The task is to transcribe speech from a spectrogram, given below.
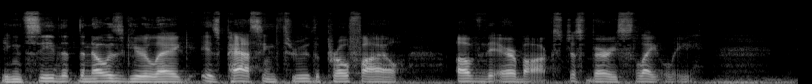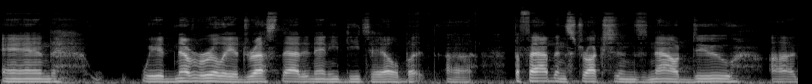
You can see that the nose gear leg is passing through the profile of the airbox just very slightly. And we had never really addressed that in any detail, but uh, the FAB instructions now do uh,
